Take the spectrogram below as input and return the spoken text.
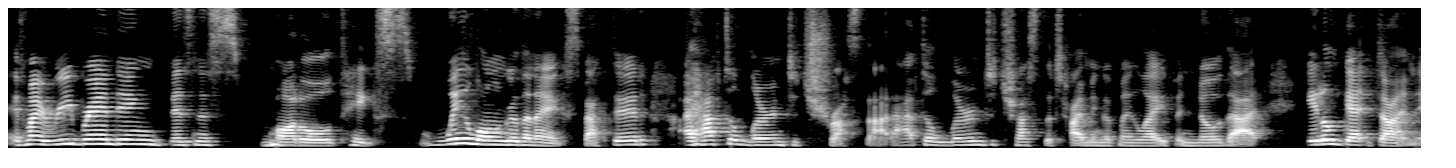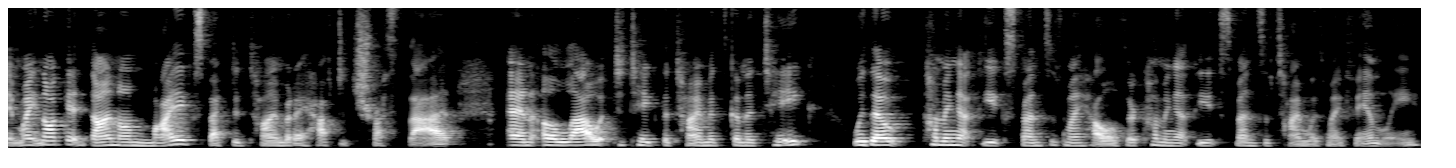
if my rebranding business model takes way longer than I expected, I have to learn to trust that. I have to learn to trust the timing of my life and know that it'll get done. It might not get done on my expected time, but I have to trust that and allow it to take the time it's going to take without coming at the expense of my health or coming at the expense of time with my family.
